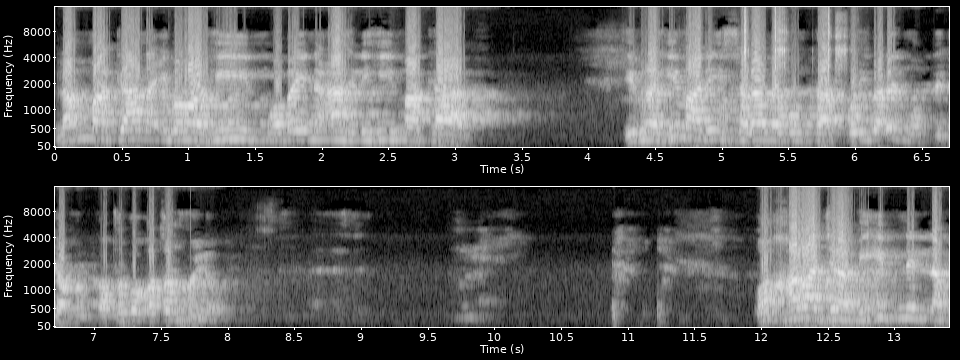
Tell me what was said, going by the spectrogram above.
লাম্মা কানা ইব্রাহিম ইব্রাহিম আলাইহিস সালাম এবং তার পরিবারের মধ্যে যখন কথোপকথন হইল وخرج بابن له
